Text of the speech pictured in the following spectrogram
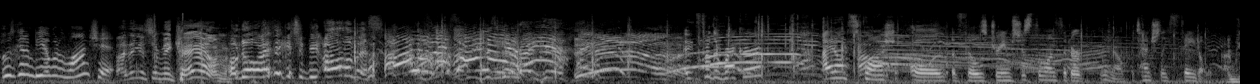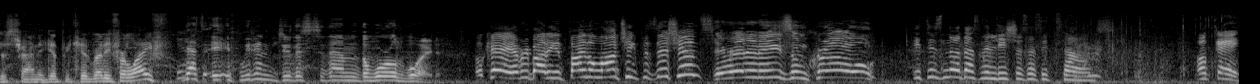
Who's going to be able to launch it? I think it should be Cam. Oh, no, I think it should be all of us. All of us, all Just of get us. right here. Yeah. For the record, I don't squash all of Phil's dreams, just the ones that are, you know, potentially fatal. I'm just trying to get the kid ready for life. Yes, if we didn't do this to them, the world would. Okay, everybody in final launching positions. Get ready to eat some crow. It is not as delicious as it sounds. Okay.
